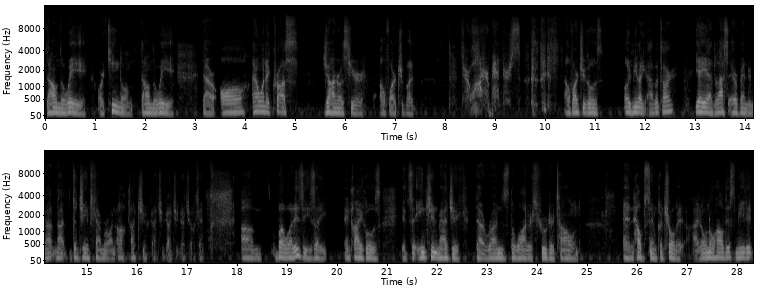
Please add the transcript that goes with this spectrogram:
down the way or kingdom down the way that are all, I don't want to cross genres here, Elf Archer, but they're waterbenders. Elf Archer goes, Oh, you mean like Avatar? Yeah, yeah, the last Airbender, not not the James Cameron. Oh, got you, got you, got you, got you. Okay. Um, but what is he? He's like, and Clyde goes, It's the ancient magic that runs the water through their town and helps them control it. I don't know how this made it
